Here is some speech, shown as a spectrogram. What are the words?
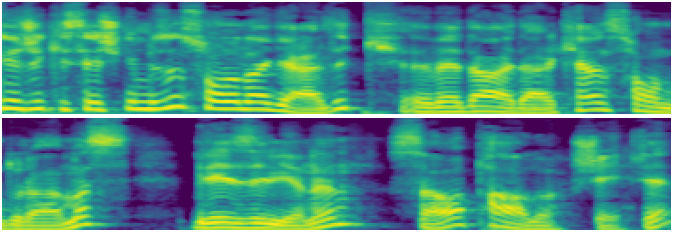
Geceki seçkimizin sonuna geldik. Veda ederken son durağımız Brezilya'nın Sao Paulo şehri.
